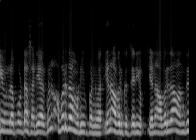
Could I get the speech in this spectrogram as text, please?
இவங்கள போட்டால் சரியாக இருக்கும்னு அவர் தான் முடிவு பண்ணுவார். ஏன்னா அவருக்கு தெரியும். ஏன்னா அவர் தான் வந்து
